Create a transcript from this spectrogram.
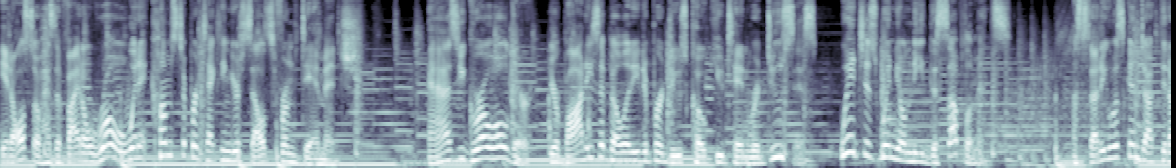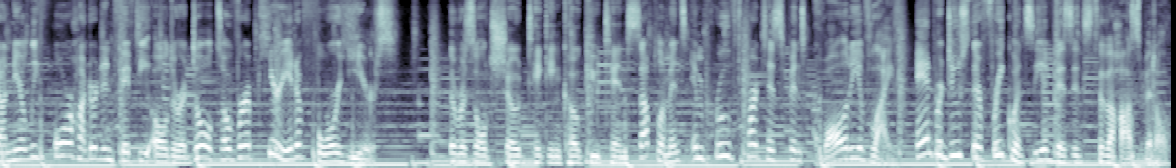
It also has a vital role when it comes to protecting your cells from damage. As you grow older, your body's ability to produce CoQ10 reduces, which is when you'll need the supplements. A study was conducted on nearly 450 older adults over a period of four years. The results showed taking CoQ10 supplements improved participants' quality of life and reduced their frequency of visits to the hospital.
